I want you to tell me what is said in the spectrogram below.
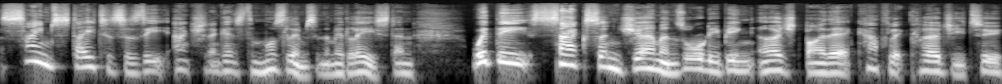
same status as the action against the Muslims in the Middle East, and with the Saxon Germans already being urged by their Catholic clergy to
